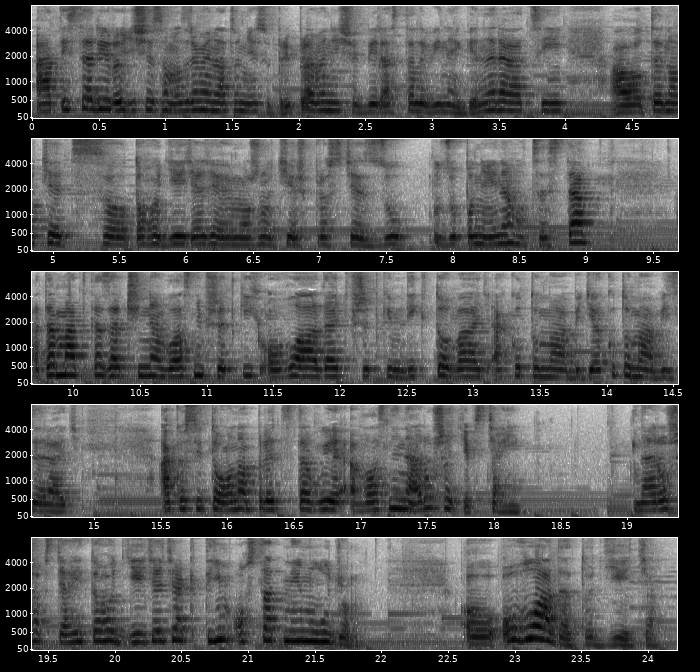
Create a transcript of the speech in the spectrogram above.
a tí starí rodičia samozrejme na to nie sú pripravení, však vyrastali v inej generácii a ten otec toho dieťaťa je možno tiež proste z, z úplne iného cesta. A tá matka začína vlastne všetkých ovládať, všetkým diktovať, ako to má byť, ako to má vyzerať, ako si to ona predstavuje a vlastne narúša tie vzťahy narúša vzťahy toho dieťaťa k tým ostatným ľuďom. Ovláda to dieťa.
